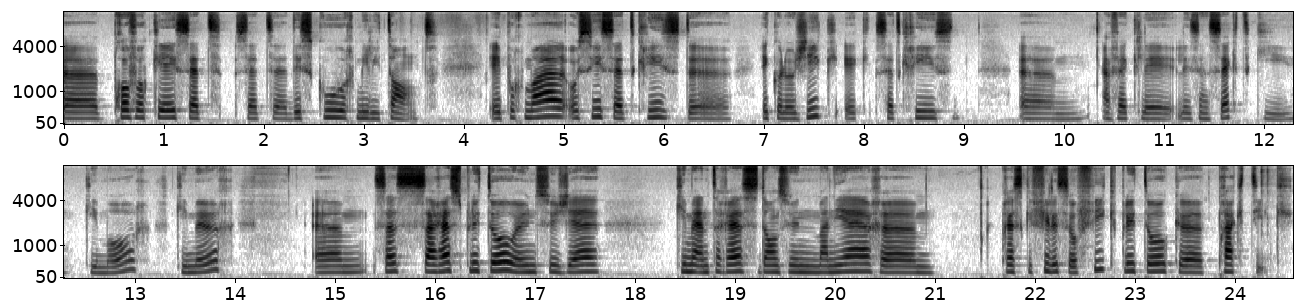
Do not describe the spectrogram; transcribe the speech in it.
euh, provoquer cette, cette discours militante. Et pour moi aussi, cette crise écologique et cette crise euh, avec les, les, insectes qui, qui, meurent, qui meurent euh, ça, reste plutôt un sujet qui m'intéresse dans une manière euh, presque philosophique plutôt que pratique.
